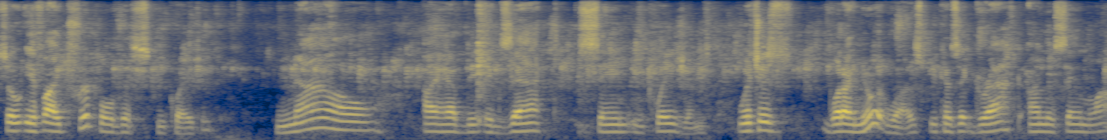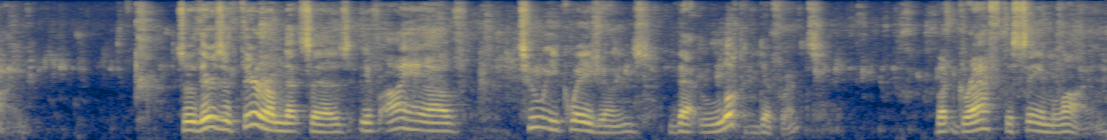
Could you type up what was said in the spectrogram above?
So if I triple this equation, now I have the exact same equations, which is what I knew it was because it graphed on the same line. So there's a theorem that says if I have two equations that look different but graph the same line,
